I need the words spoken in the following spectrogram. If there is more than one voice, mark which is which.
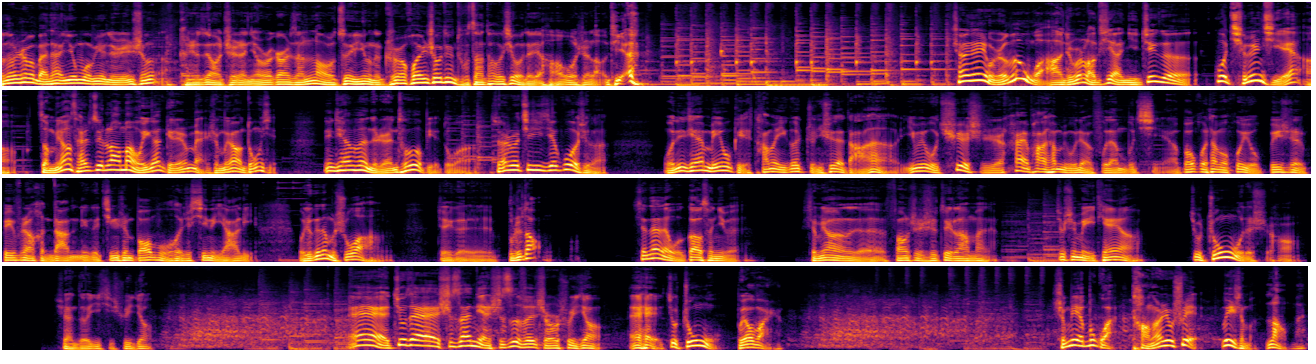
Speaker 1: 吐槽社会百态，幽默面对人生。啃着最好吃的牛肉干，咱唠最硬的嗑。欢迎收听吐槽脱口秀，大家好，我是老铁。前两天有人问我啊，就说老 T 啊，你这个过情人节啊，怎么样才是最浪漫？我应该给人买什么样的东西？那天问的人特别多，虽然说七夕节过去了。我那天没有给他们一个准确的答案啊，因为我确实害怕他们有点负担不起啊，包括他们会有背上背负上很大的那个精神包袱或者心理压力，我就跟他们说啊，这个不知道。现在呢，我告诉你们，什么样的方式是最浪漫的，就是每天呀，就中午的时候，选择一起睡觉，哎，就在十三点十四分时候睡觉，哎，就中午，不要晚上。什么也不管，躺那儿就睡，为什么浪漫？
